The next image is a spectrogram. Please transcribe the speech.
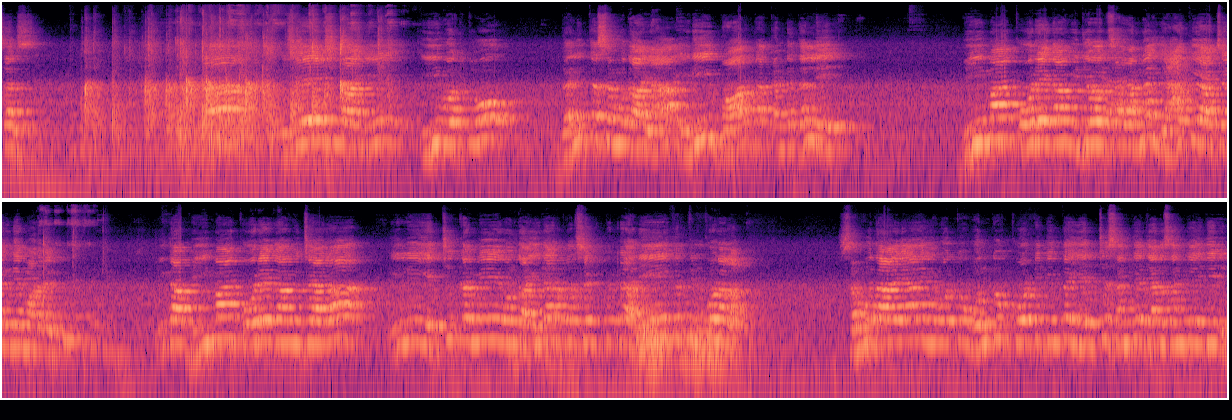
ಸಲ್ಲಿಸ್ತೀನಿ. ವಿಶೇಷವಾಗಿ ಇವತ್ತು ದಲಿತ ಸಮುದಾಯ ಇಡೀ ಭಾರತ ಖಂಡದಲ್ಲಿ ಭೀಮಾ ಕೋರೆಗಾಂವ್ ವಿಜಯೋತ್ಸವನ್ನ ಯಾಕೆ ಆಚರಣೆ ಮಾಡಬೇಕು? ಈಗ ಭೀಮಾ ಕೋರೆಗಾಂವ್ ವಿಚಾರ ಇಲ್ಲಿ ಹೆಚ್ಚು ಕಮ್ಮಿ ಒಂದು ಐದಾರು ಪರ್ಸೆಂಟ್ ಬಿಟ್ಟರೆ ಅನೇಕ ತಿಳ್ಕೊಳ್ಳಲ್ಲ ಸಮುದಾಯ ಇವತ್ತು ಒಂದು ಕೋಟಿಗಿಂತ ಹೆಚ್ಚು ಸಂಖ್ಯೆ ಜನಸಂಖ್ಯೆ ಇದ್ದೀವಿ.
